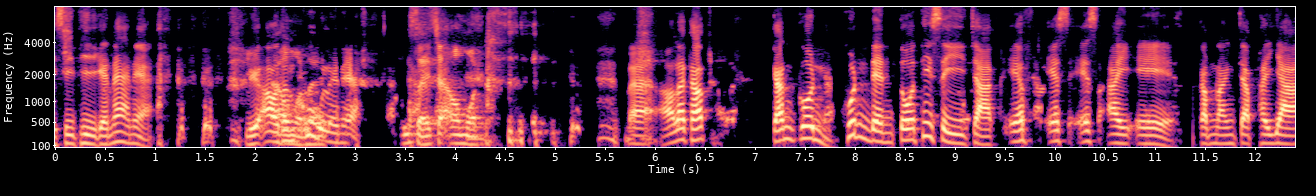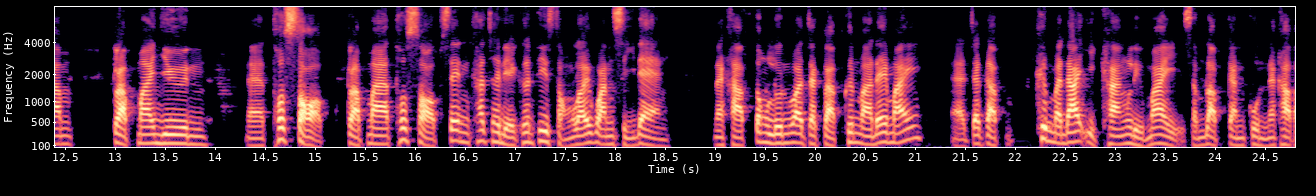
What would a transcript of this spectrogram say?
ICT กันแน่เนี่ย หรือเอาทั้งเอาหมดคู่เลยเลยเนี่ยสงสัยจะเอาหมดนะเอาละครับ กันกุลหุ้นเด่นตัวทีสี่ 4 จาก FSSIA กำลังจะพยายามกลับมายืนนะทดสอบกลับมาทดสอบเส้นค่าเฉลี่ยเคลื่อนที่ 200 วันสีแดงนะครับ ต้องลุ้นว่าจะกลับขึ้นมาได้ไหมอ่าจะกลับ ขึ้นมาได้อีกครั้งหรือไม่สำหรับกันกุลนะครับ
